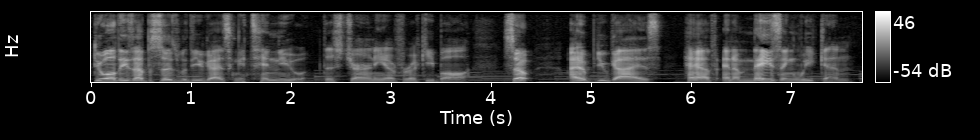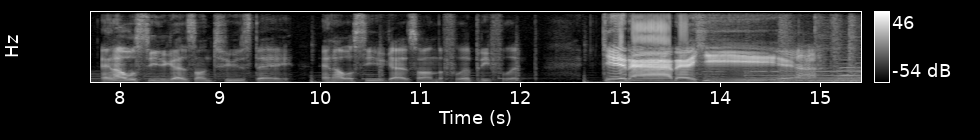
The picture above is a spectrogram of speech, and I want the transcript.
do all these episodes with you guys and continue this journey of rookie ball. So, I hope you guys have an amazing weekend, and I will see you guys on Tuesday, and I will see you guys on the flippity flip. Get out of here!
